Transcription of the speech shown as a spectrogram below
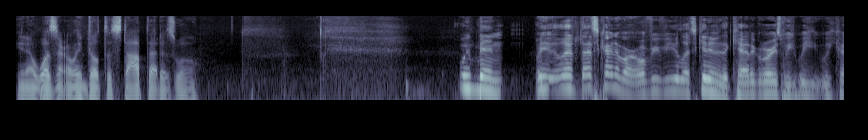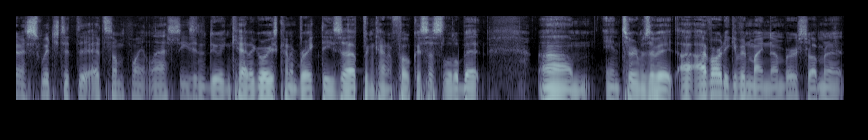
you know, wasn't really built to stop that as well. We've been. That's kind of our overview. Let's get into the categories. We we, we kind of switched it to, at some point last season to doing categories, kind of break these up and kind of focus us a little bit um, in terms of it. I, I've already given my number, so I'm gonna.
